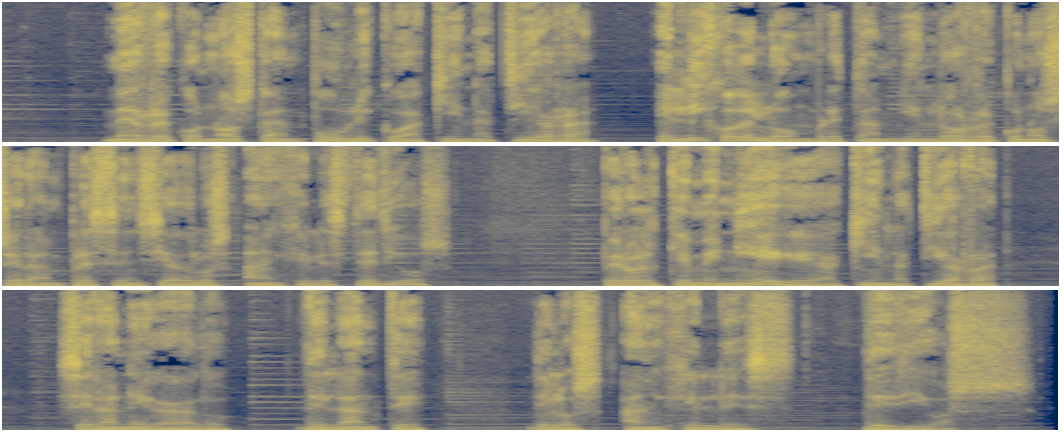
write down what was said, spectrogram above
me reconozca en público aquí en la tierra, el Hijo del Hombre también lo reconocerá en presencia de los ángeles de Dios. Pero el que me niegue aquí en la tierra será negado delante de los ángeles de Dios.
